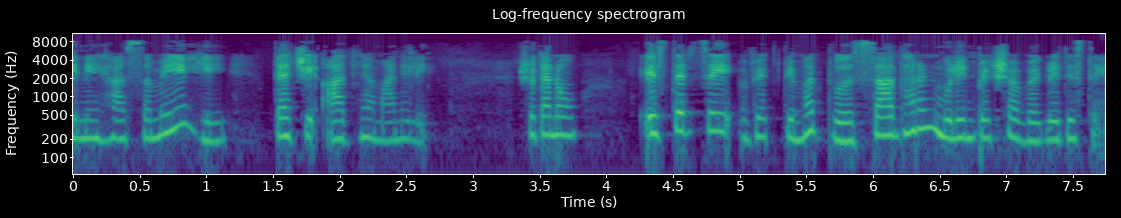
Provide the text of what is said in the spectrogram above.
तिने ह्या समयही त्याची आज्ञा मानिली. श्रोत्यानो एस्तेरचे व्यक्तिमत्व साधारण मुलींपेक्षा वेगळे दिसते.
